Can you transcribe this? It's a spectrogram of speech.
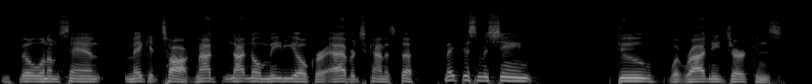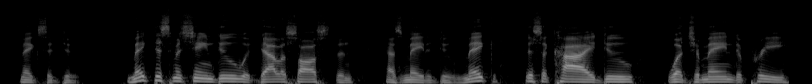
You feel what I'm saying? Make it talk, not not no mediocre, average kind of stuff. Make this machine do what Rodney Jerkins makes it do. Make this machine do what Dallas Austin has made it do. Make this Akai do what Jermaine Dupri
